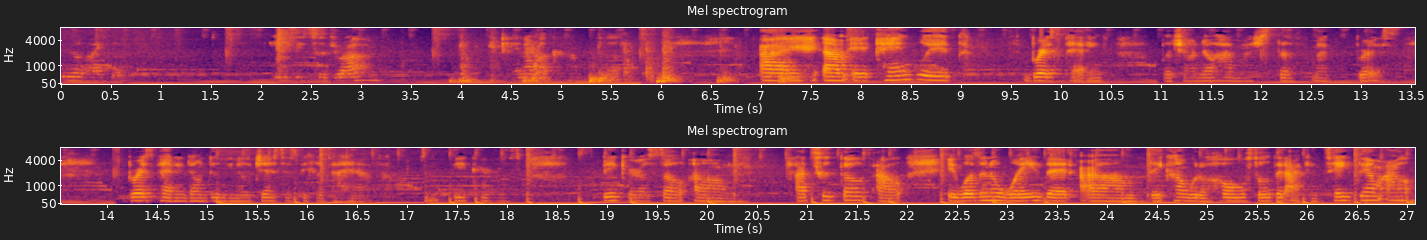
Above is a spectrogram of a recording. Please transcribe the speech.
feel, like a easy to dry. And I'm gonna come up I um it came with breast padding, but y'all know how much stuff my breast breast padding don't do me no justice because I have big girls, big girls. So um I took those out. It wasn't a way that um, they come with a hole so that I can take them out.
